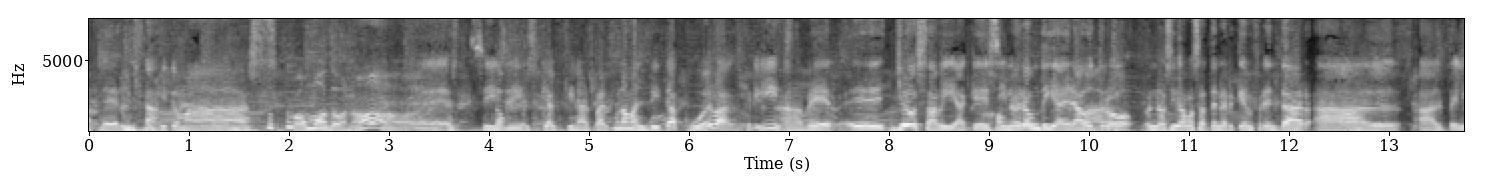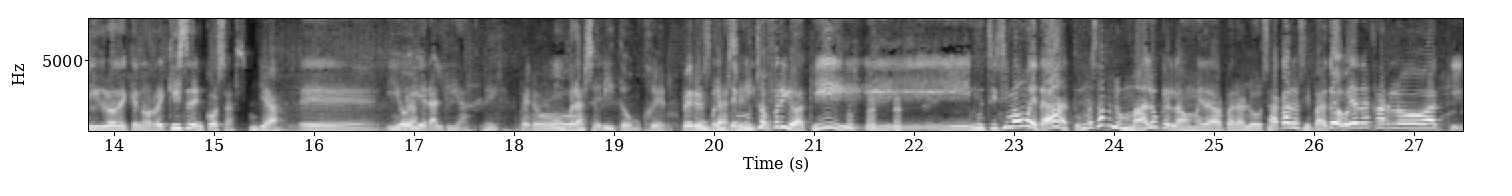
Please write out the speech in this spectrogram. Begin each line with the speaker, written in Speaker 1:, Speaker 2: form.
Speaker 1: Hacer un poquito más cómodo, ¿no? Esto,
Speaker 2: Sí, sí.
Speaker 1: Es que al final parece una maldita cueva, Cris.
Speaker 2: A ver, eh, yo sabía que si no era un día, era otro, nos íbamos a tener que enfrentar al, al peligro de que nos requisen cosas.
Speaker 1: Ya.
Speaker 2: Eh, y
Speaker 1: Ya.
Speaker 2: hoy era el día, Leire.
Speaker 1: Pero-
Speaker 2: Un braserito, mujer.
Speaker 1: Pero
Speaker 2: un
Speaker 1: es que hace mucho frío aquí y, y muchísima humedad. Tú no sabes lo malo que es la humedad para los ácaros y para todo. Voy a dejarlo aquí.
